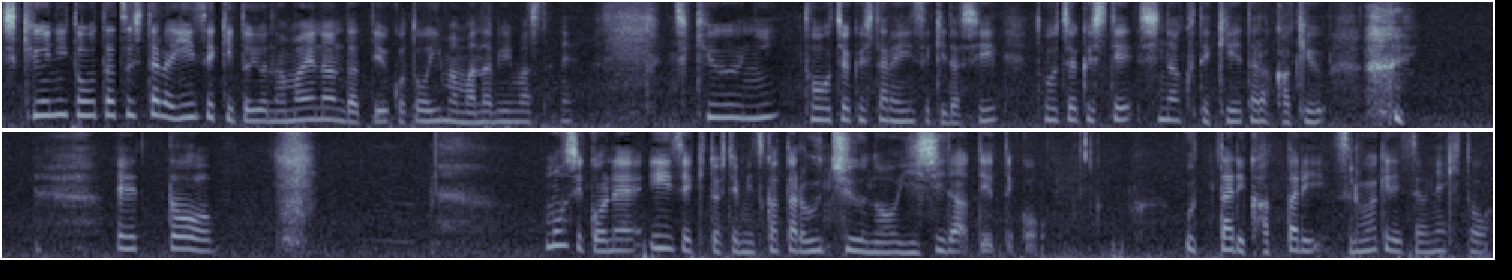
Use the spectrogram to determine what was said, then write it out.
地球に到達したら隕石という名前なんだっていうことを今学びましたね。地球に到着したら隕石だし到着してしなくて消えたら火球。えっともしこれ隕石として見つかったら宇宙の石だって言ってこう売ったり買ったりするわけですよね人は。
